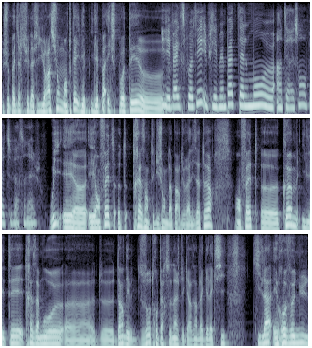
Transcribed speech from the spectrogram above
je veux pas dire qu'il fait de la figuration, mais en tout cas, il est, il est pas exploité. euh, il est pas exploité et puis il est même pas tellement euh, intéressant en fait ce personnage. Oui, et, euh, et en fait, très intelligent de la part du réalisateur, en fait, comme il était très amoureux de- d'un des autres personnages des Gardiens de la Galaxie, qui là est revenue,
